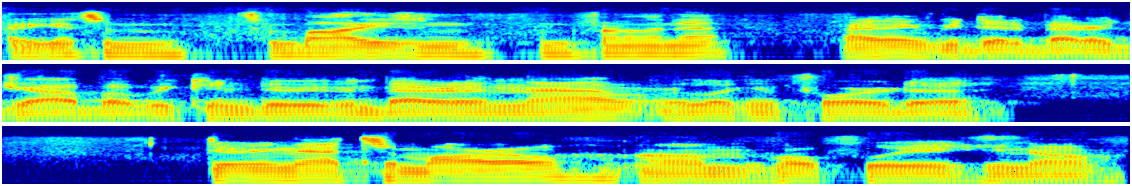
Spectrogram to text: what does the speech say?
to get some some bodies in, in front of the net. I think we did a better job, but we can do even better than that. We're looking forward to doing that tomorrow. Um, hopefully, you know,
